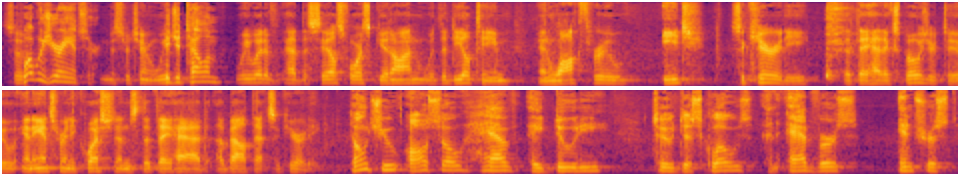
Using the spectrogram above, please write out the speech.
So- What was your answer? Mr. Chairman, we... Did you tell them? We would have had the sales force get on with the deal team and walk through each security that they had exposure to and answer any questions that they had about that security. Don't you also have a duty to disclose an adverse interest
